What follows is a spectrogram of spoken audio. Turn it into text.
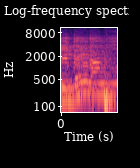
一个人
